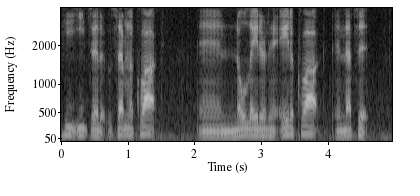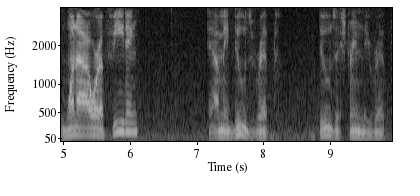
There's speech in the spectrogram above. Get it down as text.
he eats at seven o'clock, and no later than eight o'clock, and that's it. One hour of feeding. I mean, dude's ripped. Dude's extremely ripped,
